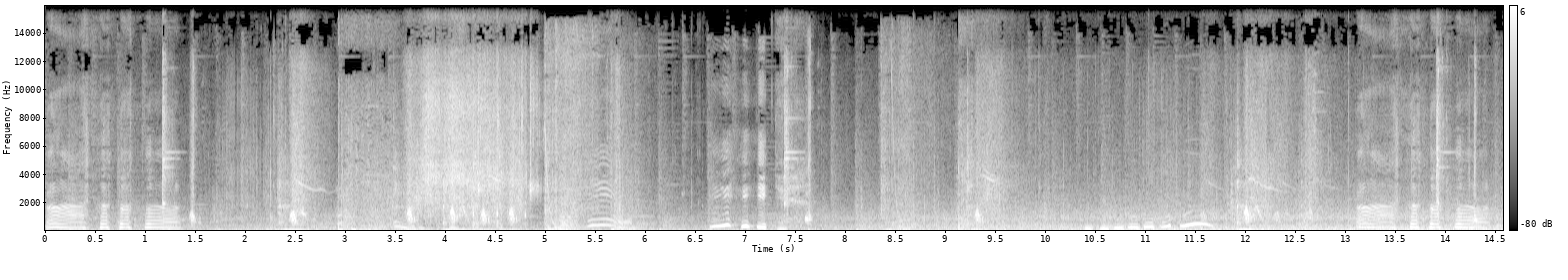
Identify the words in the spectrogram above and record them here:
ah, ha, ha, ha. Yeah.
